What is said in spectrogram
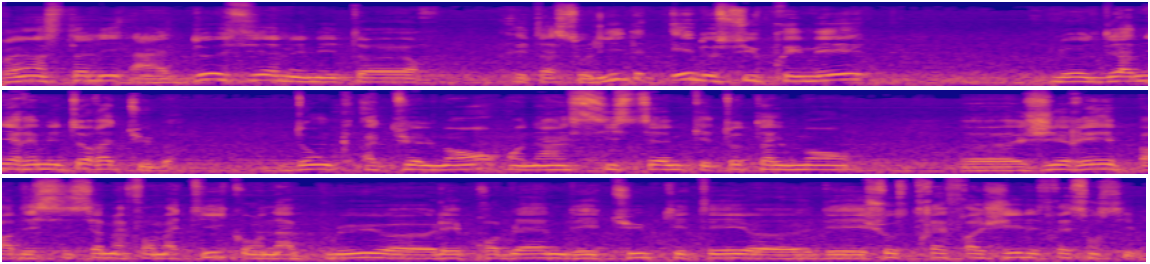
réinstaller un deuxième émetteur état solide et de supprimer le dernier émetteur à tube. Donc actuellement, on a un système qui est totalement euh, géré par des systèmes informatiques, on n'a plus euh, les problèmes des tubes qui étaient euh, des choses très fragiles et très sensibles.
